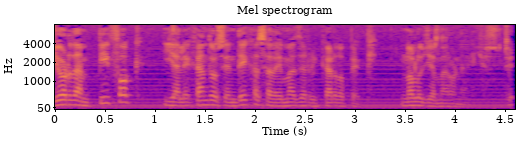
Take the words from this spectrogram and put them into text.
Jordan Pifok y Alejandro Sendejas, además de Ricardo Pepi. No los llamaron a ellos. Sí,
